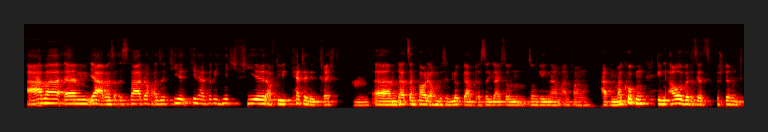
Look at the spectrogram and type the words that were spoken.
Aber ähm, ja, aber es, es war doch, also Kiel, Kiel hat wirklich nicht viel auf die Kette gekriegt. Mhm. Ähm, da hat St. Pauli auch ein bisschen Glück gehabt, dass sie gleich so einen, so einen Gegner am Anfang hatten. Mal gucken, gegen Aue wird es jetzt bestimmt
